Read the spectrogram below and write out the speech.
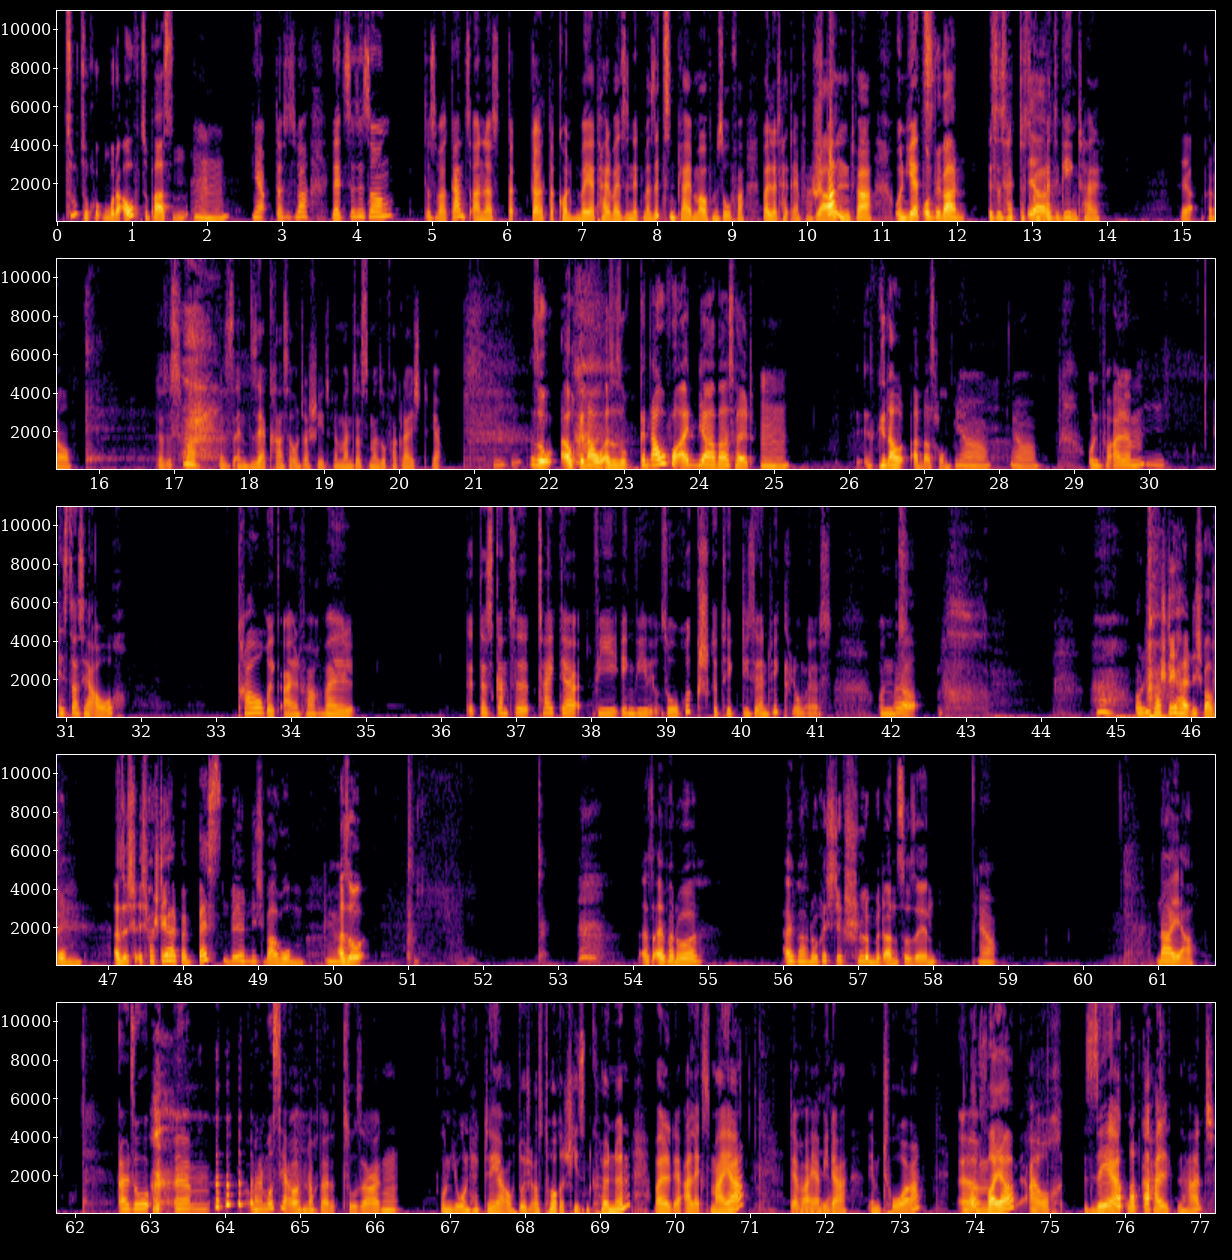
zuzugucken oder aufzupassen. Mhm. Ja, das ist wahr. Letzte Saison, das war ganz anders. Da, da, da konnten wir ja teilweise nicht mal sitzen bleiben auf dem Sofa, weil das halt einfach Ja. spannend war. Und jetzt Und wir waren, ist es halt das Ja. komplette Gegenteil. ja, genau. Das ist wahr. Das ist ein sehr krasser Unterschied, wenn man das mal so vergleicht. Ja. So, auch genau, also so genau vor einem Jahr war es halt Mhm. genau andersrum. Ja, ja. Und vor allem ist das ja auch traurig einfach, weil das Ganze zeigt ja, wie irgendwie so rückschrittig diese Entwicklung ist. Und Ja. Und ich verstehe halt nicht, warum. Also ich, ich verstehe halt beim besten Willen nicht, warum. ja, Also. Es ist einfach nur. Einfach nur richtig schlimm mit anzusehen. ja. Naja. Also, ähm, man muss ja auch noch dazu sagen, Union hätte ja auch durchaus Tore schießen können, weil der Alex Meyer, der Ah, war ja, ja. wieder im Tor, On ähm, fire. auch sehr gut gehalten hat.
